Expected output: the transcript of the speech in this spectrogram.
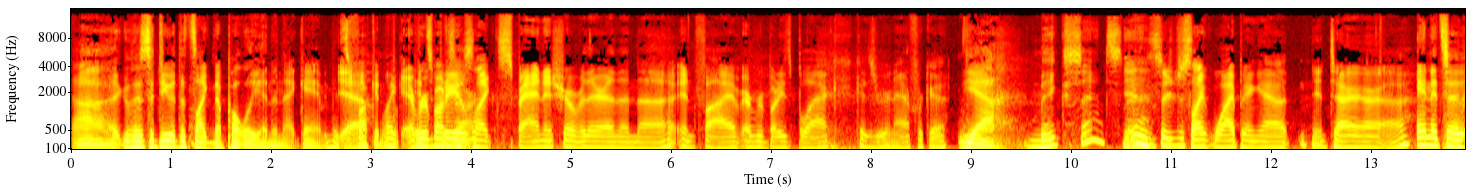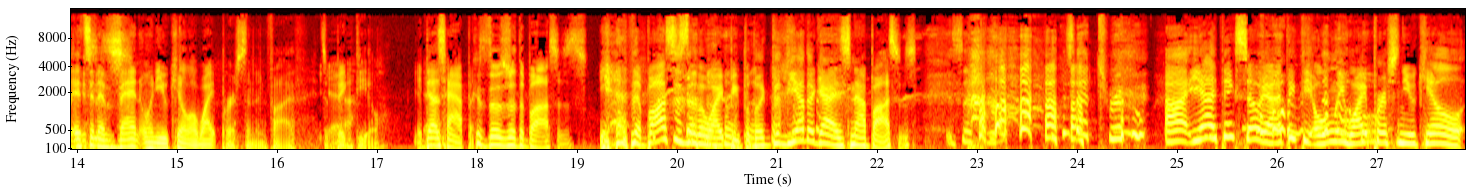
Uh, there's a dude that's like Napoleon in that game. It's yeah, fucking like everybody is like Spanish over there, and then uh, in five, everybody's black because you're in Africa. yeah, Makes sense. Yeah, so you're just like wiping out entire. Uh, and it's a it's an event when you kill a white person in five. It's a big deal. It does happen. because those are the bosses. Yeah, the bosses are the white people. Like the, the other guys, not bosses. Is that true? is that true? Uh, yeah, I think so. Yeah, I think the only white person you kill,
